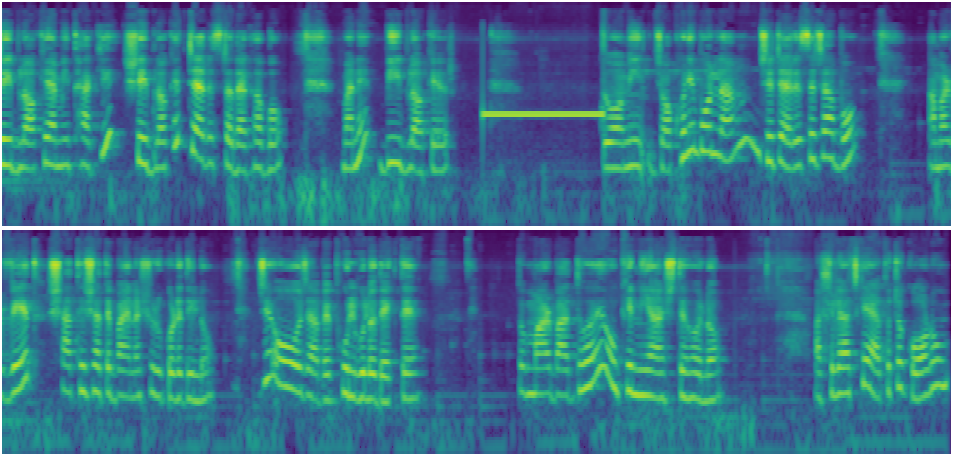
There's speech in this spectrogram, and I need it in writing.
যেই ব্লকে আমি থাকি, সেই ব্লকের টেরেসটা দেখাবো। মানে বি ব্লকের তো আমি যখনই বললাম যে টেরেসে যাব, আমার বেদ সাথে সাথে বায়না শুরু করে দিল যে ও যাবে ফুলগুলো দেখতে। তো মার বাধ্য হয়ে ওকে নিয়ে আসতে হলো। আসলে আজকে এতটা গরম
